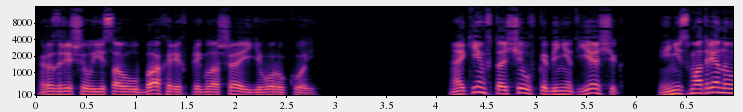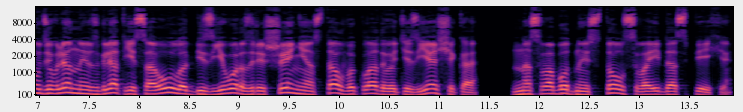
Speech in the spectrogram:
разрешил Исаул Бахарев, приглашая его рукой. Аким втащил в кабинет ящик, и несмотря на удивленный взгляд Исаула, без его разрешения стал выкладывать из ящика на свободный стол свои доспехи.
